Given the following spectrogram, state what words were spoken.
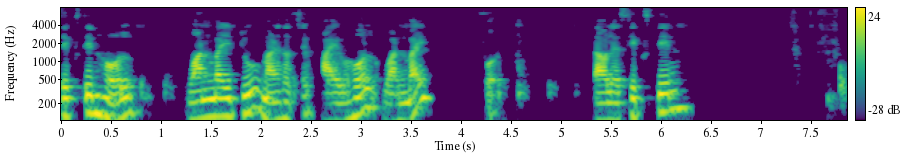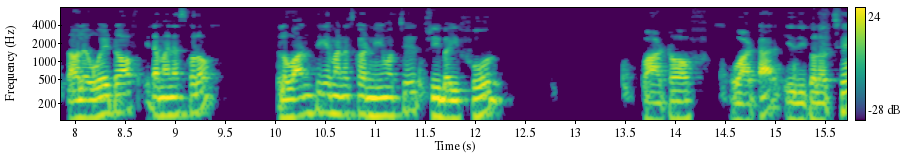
sixteen whole one by two minus হচ্ছে five whole one by four তাহলে সিক্সটিন তাহলে ওয়েট অফ এটা মাইনাস করো, তাহলে ওয়ান থেকে মাইনাস করার নিয়ম হচ্ছে three by four part of water is equal হচ্ছে,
